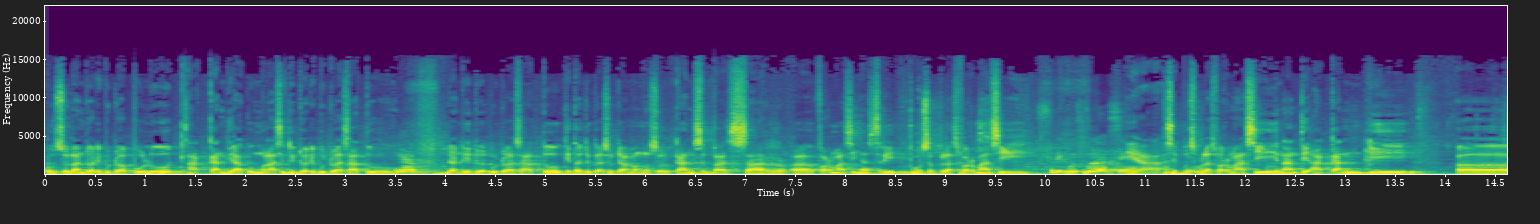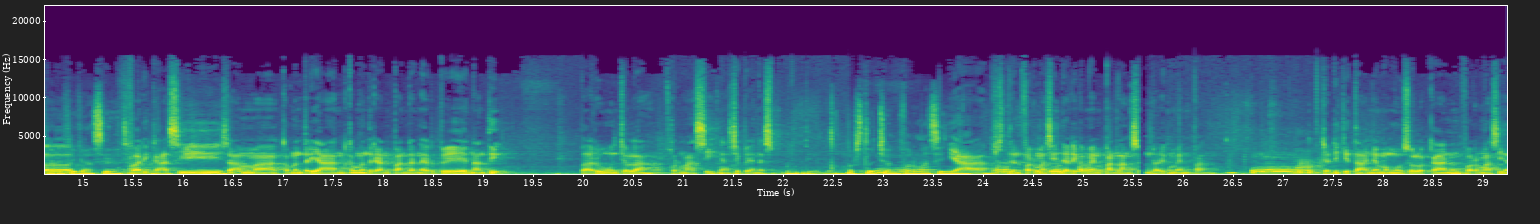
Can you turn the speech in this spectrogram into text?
usulan 2020 akan diakumulasi di 2021 Ya. dan di 2021 kita juga sudah mengusulkan sebesar eh, formasinya 1011 formasi. 1011 ya. Ya, 1011 formasi nanti akan di eh, Verifikasi. verifikasi sama kementerian, Kementerian PAN dan RB nanti baru muncullah formasinya CPNS seperti itu. Persetujuan formasinya. Ya, persetujuan formasi dari Kemenpan langsung dari Kemenpan. Oke. Jadi kita hanya mengusulkan formasinya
